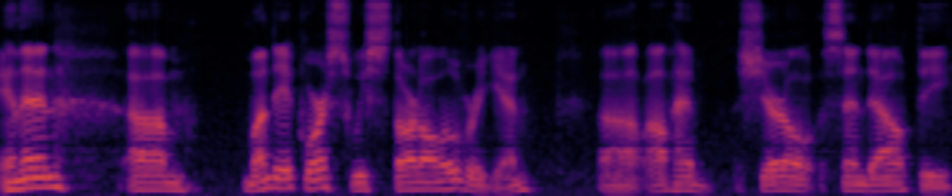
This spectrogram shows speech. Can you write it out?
And then um, Monday, of course, we start all over again. Uh, I'll have Cheryl send out the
